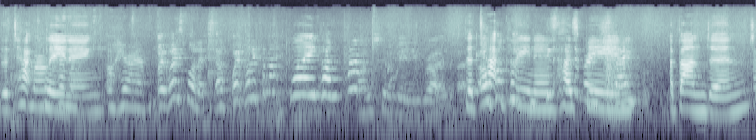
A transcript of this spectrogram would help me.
the tack Where am I cleaning. Oh, here I am. Wait, where's Wally? Uh, wait, Wally, come on. Why come? I'm just gonna be right in the back. The Oh, tack God, cleaning has been stable- abandoned,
